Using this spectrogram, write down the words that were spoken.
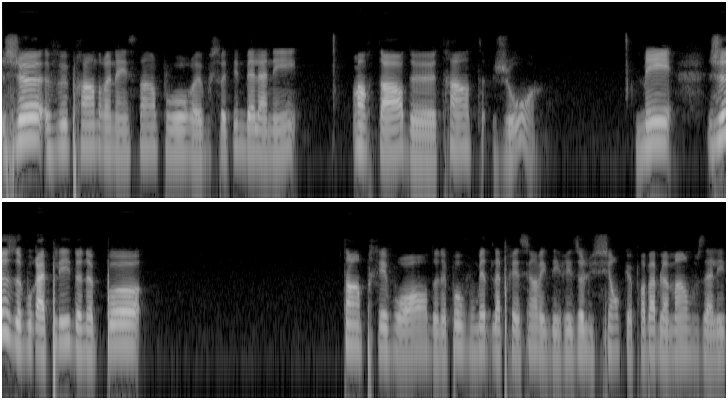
Je veux prendre un instant pour euh, vous souhaiter une belle année en retard de 30 jours. Mais juste de vous rappeler de ne pas tant prévoir, de ne pas vous mettre de la pression avec des résolutions que probablement vous allez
